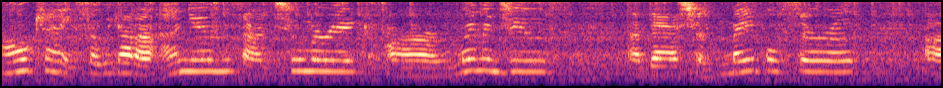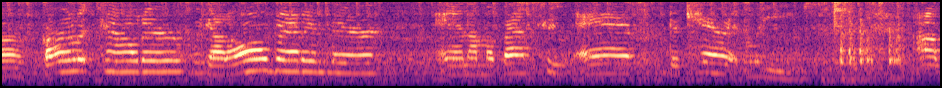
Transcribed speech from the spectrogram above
Okay, so we got our onions, our turmeric, our lemon juice, a dash of maple syrup, uh, garlic powder. We got all that in there, and I'm about to add the carrot leaves. Um,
